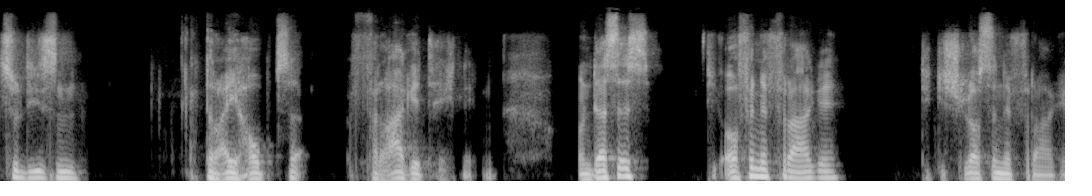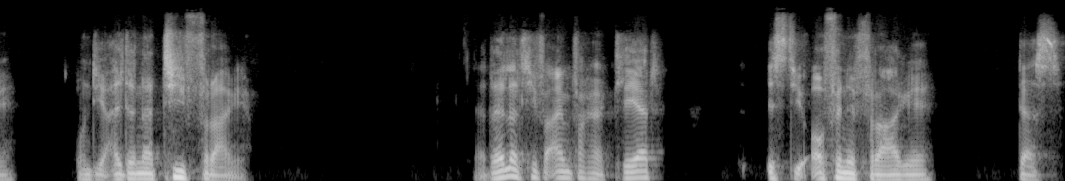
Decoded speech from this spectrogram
zu diesen drei Haupt Fragetechniken. Und das ist die offene Frage, die geschlossene Frage und die Alternativfrage. Relativ einfach erklärt ist die offene Frage das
